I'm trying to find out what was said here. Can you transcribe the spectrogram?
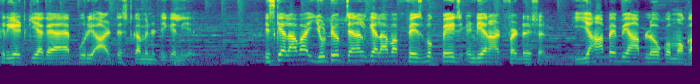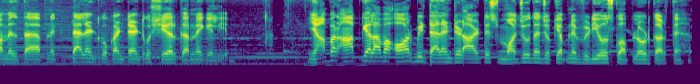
क्रिएट किया गया है पूरी आर्टिस्ट कम्युनिटी के लिए। इसके अलावा यूट्यूब चैनल के अलावा Facebook page Indian art federation यहाँ पे भी आप लोगों को मौका मिलता है अपने टैलेंट को कंटेंट को शेयर करने के लिए। यहाँ पर आपके अलावा और भी टैलेंटेड आर्टिस्ट मौजूद हैं जो कि अपने वीडियोस को अपलोड करते हैं।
